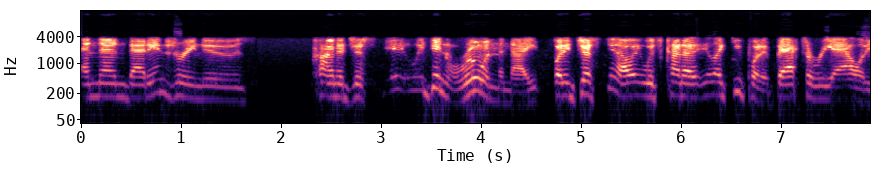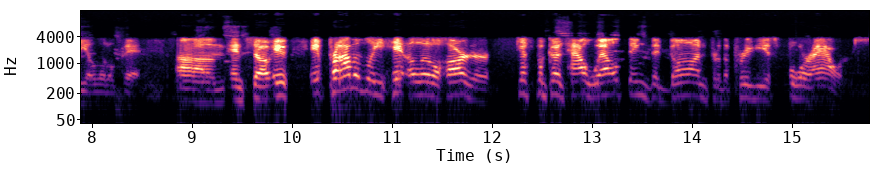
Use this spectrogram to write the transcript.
And then that injury news kind of just it, it didn't ruin the night, but it just you know it was kind of like you put it back to reality a little bit. Um, and so it it probably hit a little harder just because how well things had gone for the previous four hours.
